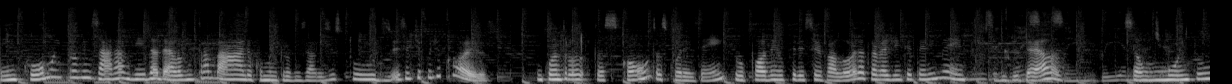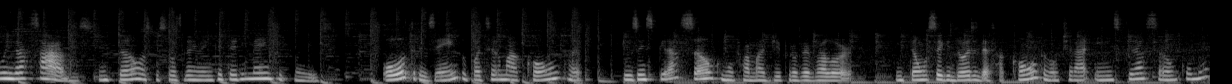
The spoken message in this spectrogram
em como improvisar a vida delas no trabalho, como improvisar os estudos, esse tipo de coisas enquanto outras contas, por exemplo, podem oferecer valor através de entretenimento. Os vídeos delas são muito engraçados, então as pessoas ganham entretenimento com isso. Outro exemplo pode ser uma conta que usa inspiração como forma de prover valor. Então, os seguidores dessa conta vão tirar inspiração como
